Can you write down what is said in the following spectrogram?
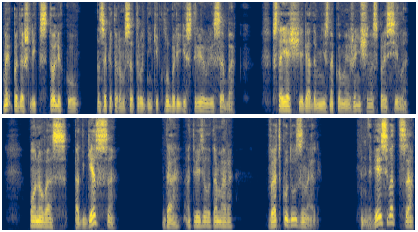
Мы подошли к столику, за которым сотрудники клуба регистрировали собак. Стоящая рядом незнакомая женщина спросила: "Он у вас от Гесса?" "Да", ответила Тамара. "Вы откуда узнали?" "Весь в отца".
